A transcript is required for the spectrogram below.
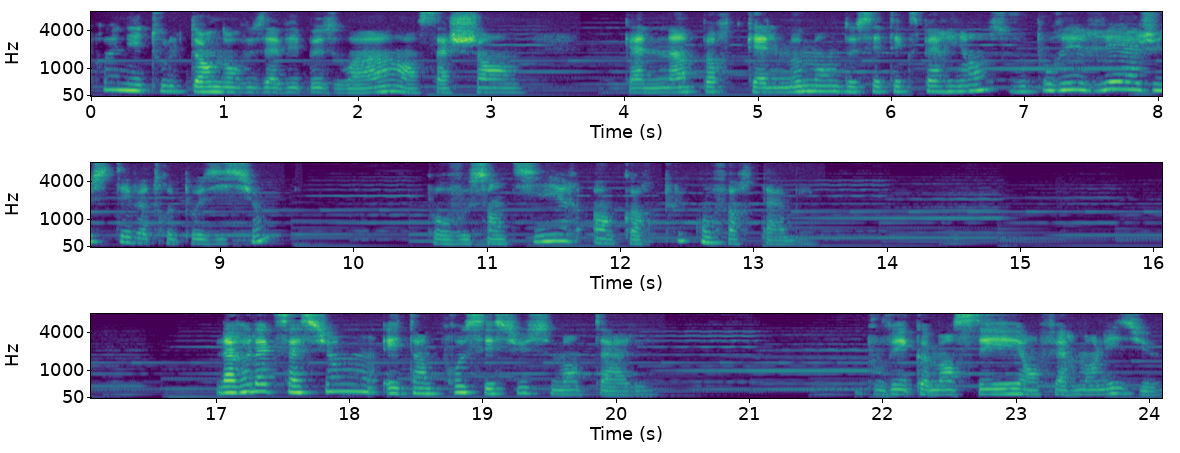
Prenez tout le temps dont vous avez besoin en sachant qu'à n'importe quel moment de cette expérience, vous pourrez réajuster votre position pour vous sentir encore plus confortable. La relaxation est un processus mental. Vous pouvez commencer en fermant les yeux.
